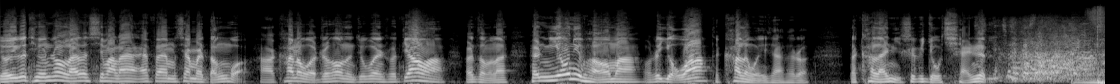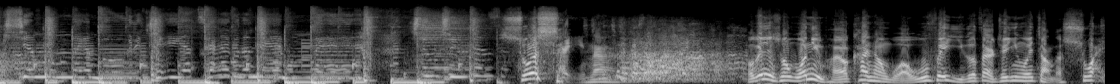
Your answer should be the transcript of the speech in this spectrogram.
有一个听众来到喜马拉雅 FM 下面等我啊，看到我之后呢，就问说：“调啊？”我说：“怎么了？”他说：“你有女朋友吗？”我说：“有啊。”他看了我一下，他说：“那看来你是个有钱人。”说谁呢？我跟你说，我女朋友看上我，无非一个字就因为长得帅。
